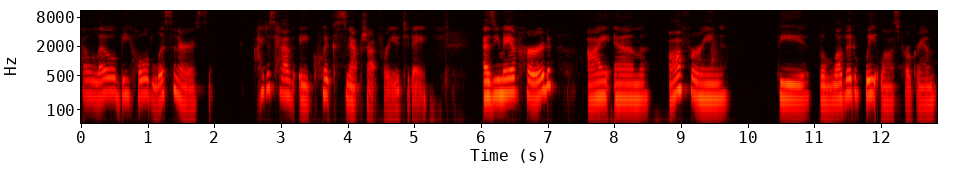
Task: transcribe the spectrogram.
Hello, Behold listeners. I just have a quick snapshot for you today. As you may have heard, I am offering the Beloved Weight Loss Program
